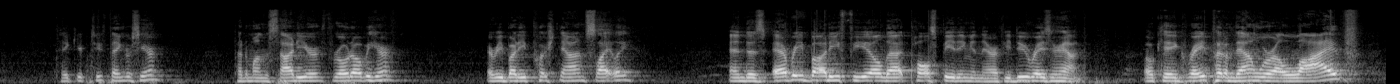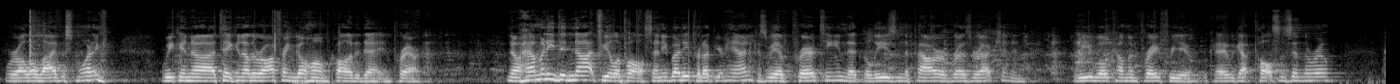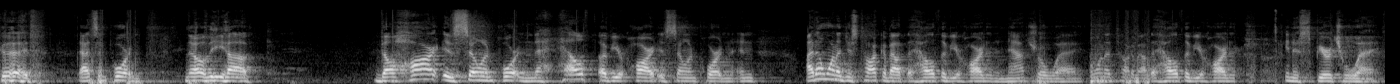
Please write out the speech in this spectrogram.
Take your two fingers here, put them on the side of your throat over here. Everybody push down slightly. And does everybody feel that pulse beating in there? If you do, raise your hand. Okay, great. Put them down. We're alive. We're all alive this morning we can uh, take another offering, go home, call it a day in prayer. No, how many did not feel a pulse? Anybody? Put up your hand because we have a prayer team that believes in the power of resurrection, and we will come and pray for you. Okay, we got pulses in the room. Good, that's important. No, the uh, the heart is so important. The health of your heart is so important, and I don't want to just talk about the health of your heart in a natural way. I want to talk about the health of your heart in a spiritual way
